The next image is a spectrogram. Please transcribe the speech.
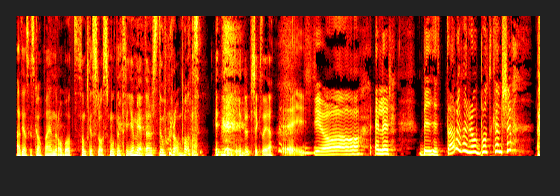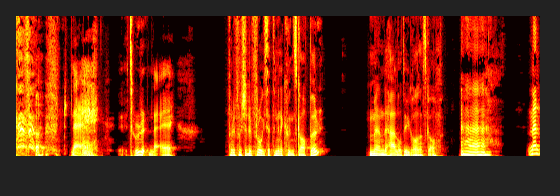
att jag ska skapa en robot som ska slåss mot en tre meter stor robot? Är det det du försöker säga? Eh, Ja, eller bitar av en robot kanske? Nej. Tror du? Nej. För det första, du ifrågasätter mina kunskaper. Men det här låter ju galenskap. Eh, men,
